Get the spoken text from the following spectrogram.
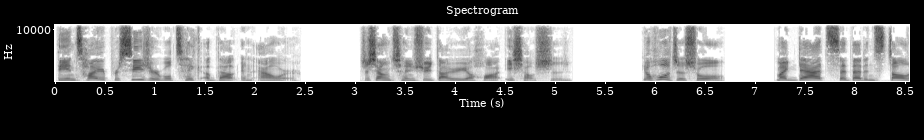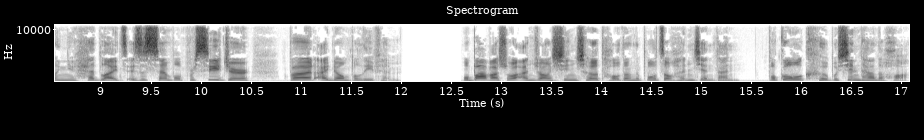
The entire procedure will take about an hour。这项程序大约要花一小时。又或者说 ，My dad said that installing new headlights is a simple procedure, but I don't believe him。我爸爸说安装新车头灯的步骤很简单，不过我可不信他的话。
